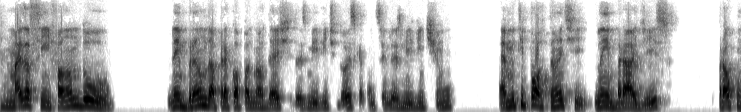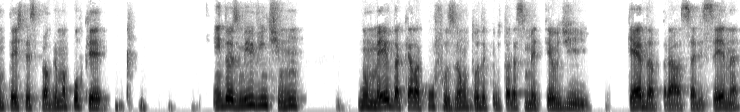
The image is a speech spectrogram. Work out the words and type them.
mas assim, falando do. Lembrando da pré-Copa do Nordeste 2022, que aconteceu em 2021, é muito importante lembrar disso, para o contexto desse programa, porque em 2021, no meio daquela confusão toda que o Vitória se meteu de queda para a Série C, né?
